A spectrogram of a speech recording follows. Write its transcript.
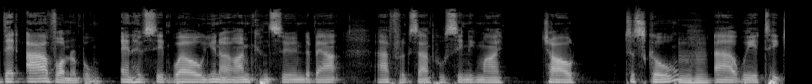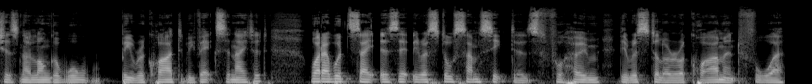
that are vulnerable and have said, well, you know, I'm concerned about, uh, for example, sending my child to school mm-hmm. uh, where teachers no longer will be required to be vaccinated. What I would say is that there are still some sectors for whom there is still a requirement for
